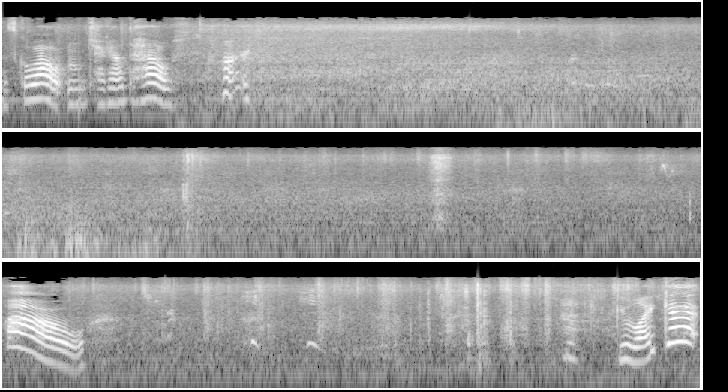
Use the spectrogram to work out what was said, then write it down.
Let's go out and check out the house. You like it?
